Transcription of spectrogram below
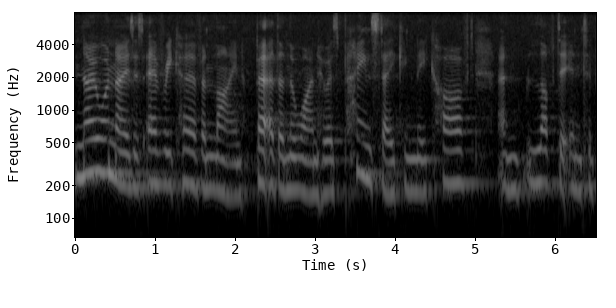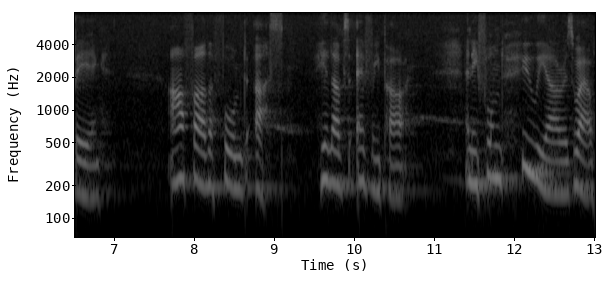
No one knows its every curve and line better than the one who has painstakingly carved and loved it into being. Our Father formed us. He loves every part. And He formed who we are as well.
